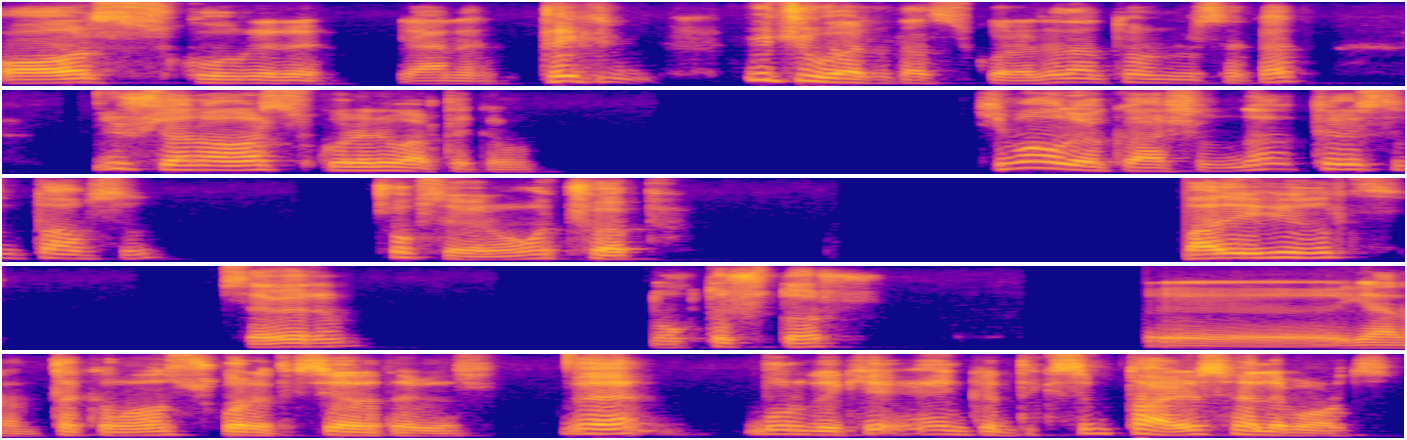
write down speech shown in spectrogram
ağır skoreri. Yani tek 3'ü var zaten skorer. Zaten Turner sakat. 3 tane ağır skoreri var takımın. Kim alıyor karşılığında? Tristan Thompson. Çok severim ama çöp. Buddy Hield. Severim. Nokta şutör. Ee, yani takıma skor etkisi yaratabilir. Ve buradaki en kritik isim Tyrese Halliburton.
